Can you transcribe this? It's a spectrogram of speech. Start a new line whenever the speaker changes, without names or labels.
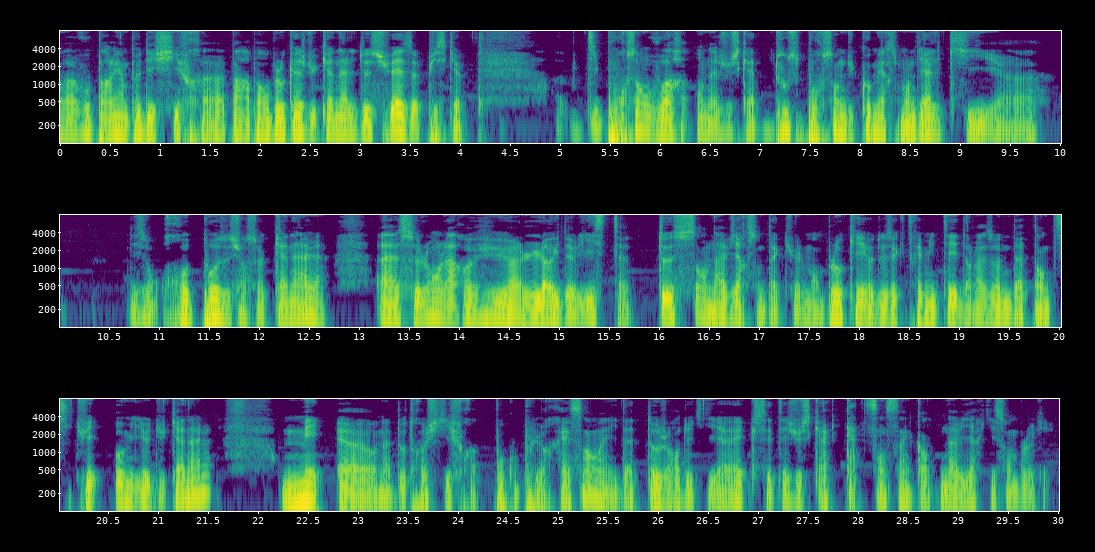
On va vous parler un peu des chiffres euh, par rapport au blocage du canal de Suez, puisque 10%, voire on a jusqu'à 12% du commerce mondial qui, euh, disons, repose sur ce canal. Euh, selon la revue Lloyd List, 200 navires sont actuellement bloqués aux deux extrémités dans la zone d'attente située au milieu du canal. Mais on a d'autres chiffres beaucoup plus récents, et ils datent d'aujourd'hui, qui diraient que c'était jusqu'à 450 navires qui sont bloqués.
